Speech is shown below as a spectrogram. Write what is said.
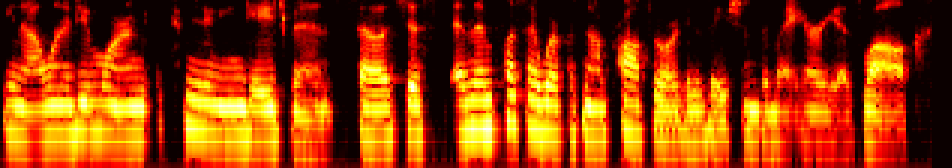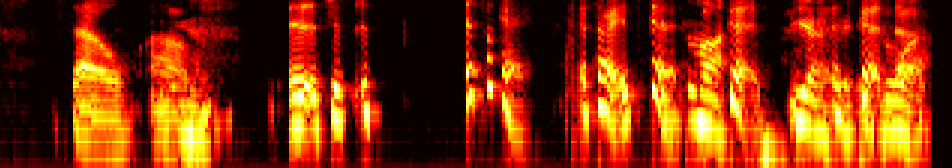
you know i want to do more community engagement. So it's just and then plus i work with nonprofit organizations in my area as well. So um Yeah. it's just it, it's okay. It's all right. It's good. It's it's, good. Yeah it's good lot.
